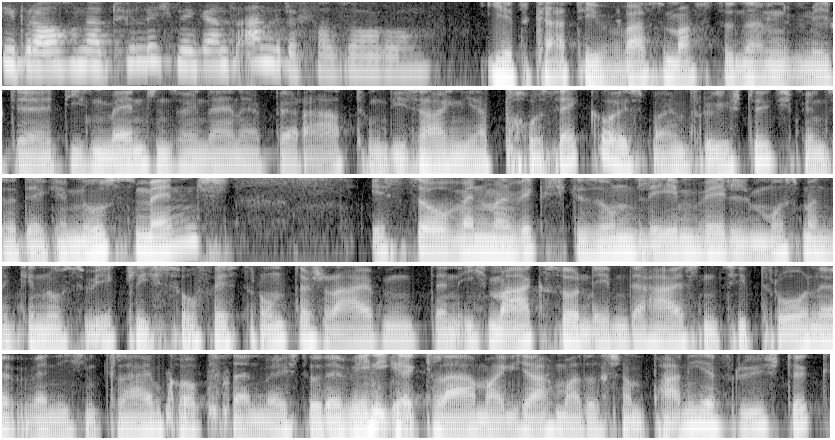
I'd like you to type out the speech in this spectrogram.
Die brauchen natürlich eine ganz andere Versorgung. Jetzt, Kathi, was machst du dann mit äh, diesen Menschen so in deiner Beratung, die sagen, ja, Prosecco ist mein Frühstück, ich bin so der Genussmensch ist so, wenn man wirklich gesund leben will, muss man den Genuss wirklich so fest runterschreiben. Denn ich mag so neben der heißen Zitrone, wenn ich im kleinen Kopf sein möchte oder weniger klar, mag ich auch mal das Champagnerfrühstück.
